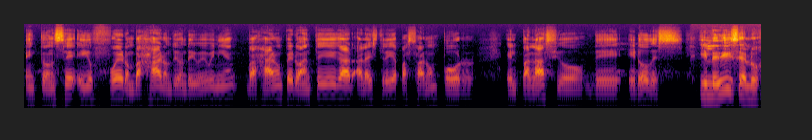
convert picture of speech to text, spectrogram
entonces ellos fueron, bajaron de donde ellos venían, bajaron, pero antes de llegar a la estrella pasaron por el palacio de Herodes. Y le dice a los,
